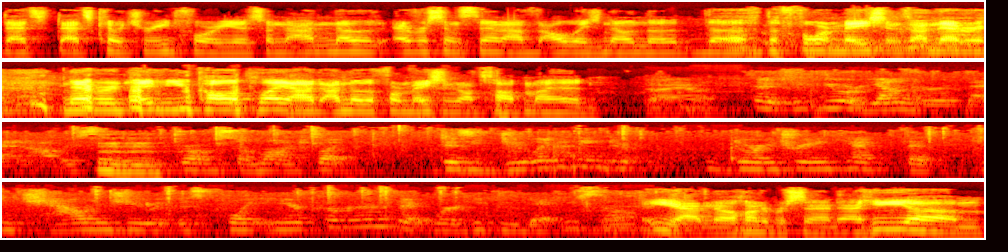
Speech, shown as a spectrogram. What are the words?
that's that's Coach Reid for you. So I know ever since then I've always known the, the, the formations. I've never never if you call a play, I, I know the formation off the top of my head. Diana. So you were younger then, obviously Mm-hmm. you've grown so much. But does he do anything to, during training camp that can challenge you at this point in your career, that where he can get you still? Yeah, no, hundred percent. Uh, he um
